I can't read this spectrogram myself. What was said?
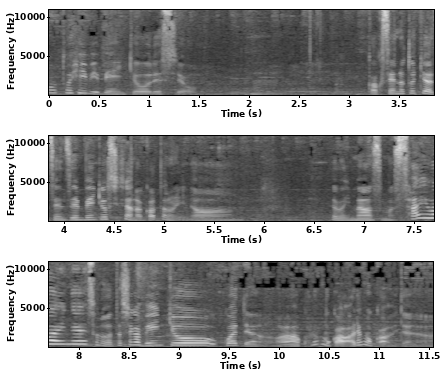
本当日々勉強ですよ、うん、学生の時は全然勉強好きじゃなかったのにな。でも今、まあ、幸いねその私が勉強こうやってああこれもかあれもかみたいな。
